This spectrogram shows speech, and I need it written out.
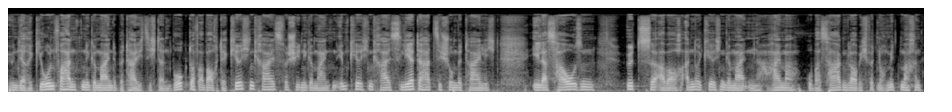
in der Region vorhandene Gemeinde beteiligt sich dann Burgdorf, aber auch der Kirchenkreis, verschiedene Gemeinden im Kirchenkreis. Lehrte hat sich schon beteiligt, Elershausen, Uetze, aber auch andere Kirchengemeinden, Heimer, Obershagen, glaube ich, wird noch mitmachen,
